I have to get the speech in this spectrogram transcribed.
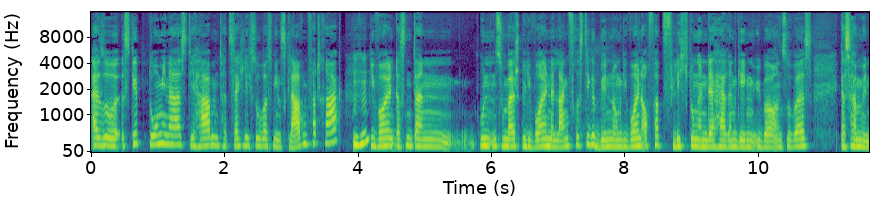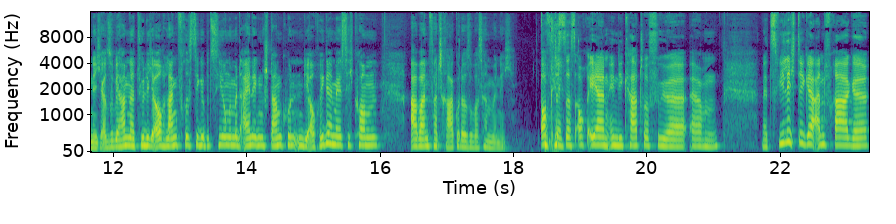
Also es gibt Dominas, die haben tatsächlich sowas wie einen Sklavenvertrag. Mhm. Die wollen, das sind dann Kunden zum Beispiel, die wollen eine langfristige Bindung, die wollen auch Verpflichtungen der Herren gegenüber und sowas. Das haben wir nicht. Also wir haben natürlich auch langfristige Beziehungen mit einigen Stammkunden, die auch regelmäßig kommen, aber einen Vertrag oder sowas haben wir nicht. Oft okay. ist das auch eher ein Indikator für ähm, eine zwielichtige Anfrage,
